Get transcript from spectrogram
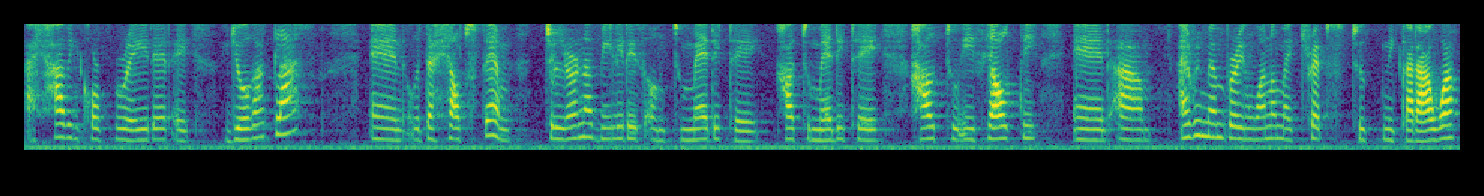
I have incorporated a yoga class and that helps them to learn abilities on to meditate, how to meditate, how to eat healthy. And um, I remember in one of my trips to Nicaragua,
